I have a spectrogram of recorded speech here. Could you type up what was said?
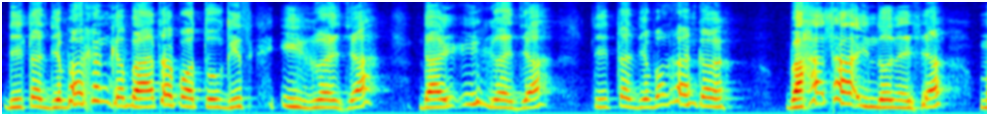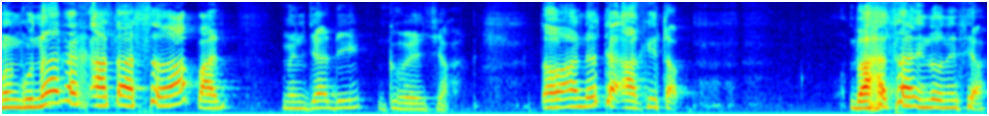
diterjemahkan ke bahasa Portugis igreja, dari igreja diterjemahkan ke bahasa Indonesia menggunakan kata serapan menjadi gereja. Kalau Anda cek Alkitab, bahasa Indonesia,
